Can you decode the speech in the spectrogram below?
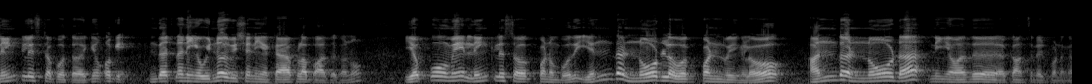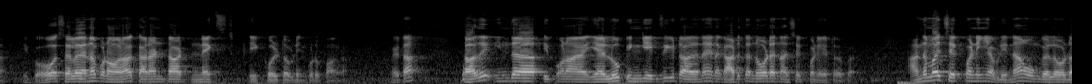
லிங்க் லிஸ்ட்டை பொறுத்த வரைக்கும் ஓகே இந்த இடத்துல நீங்கள் இன்னொரு விஷயம் நீங்கள் கேர்ஃபுல்லாக பார்த்துக்கணும். எப்போவுமே லிங்க் லிஸ்ட்டை ஒர்க் பண்ணும்போது எந்த நோடில் ஒர்க் பண்ணுறீங்களோ அந்த நோடை நீங்கள் வந்து கான்சன்ட்ரேட் பண்ணுங்கள் இப்போது சில என்ன பண்ணுவாங்கன்னா current dot next equal to அப்படின்னு கொடுப்பாங்க. ரைட்டா அதாவது இந்த இப்போ நான் என் லூப் இங்கே எக்ஸிக்யூட் ஆகுதுன்னா எனக்கு அடுத்த நோடை நான் செக் பண்ணிட்டு இருப்பேன். அந்த மாதிரி செக் பண்ணிங்க அப்படின்னா உங்களோட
